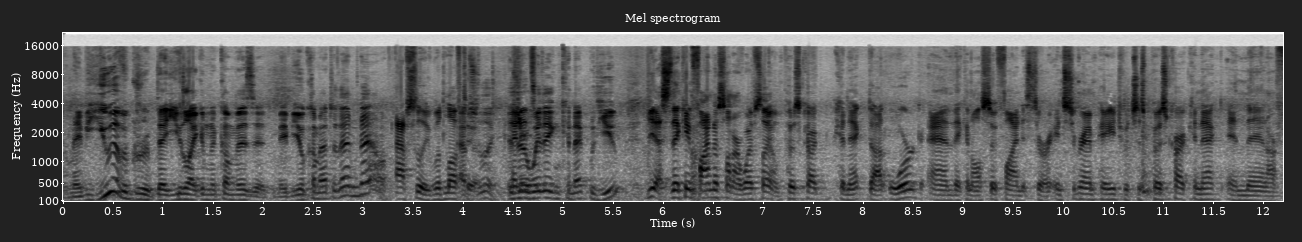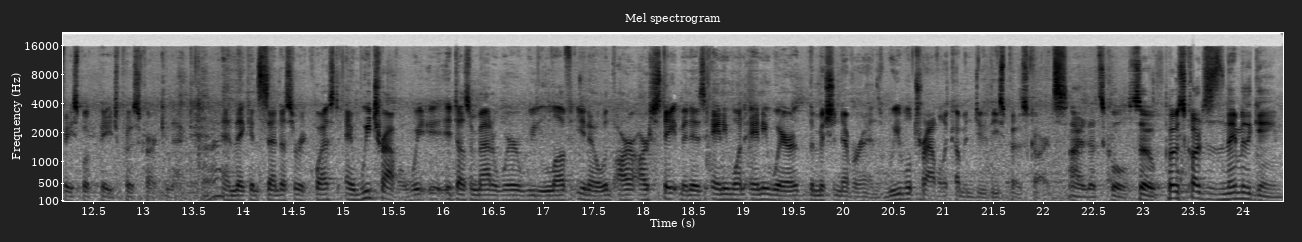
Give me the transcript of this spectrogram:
or maybe you have a group that you like them to come visit. Maybe you'll come out to them now. Absolutely, would love Absolutely. to. Is And there a way they can connect with you? Yes, they can find us on our website on postcardconnect.org, and they can also find us through our Instagram page, which is Postcard Connect, and then our Facebook page, Postcard Connect. And they can send us a request, and we travel. We, it doesn't matter where we love, you know, our, our statement is anyone, anywhere, the mission never ends. We will travel to come and do these postcards. All right, that's cool. So postcards is the name of the game.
